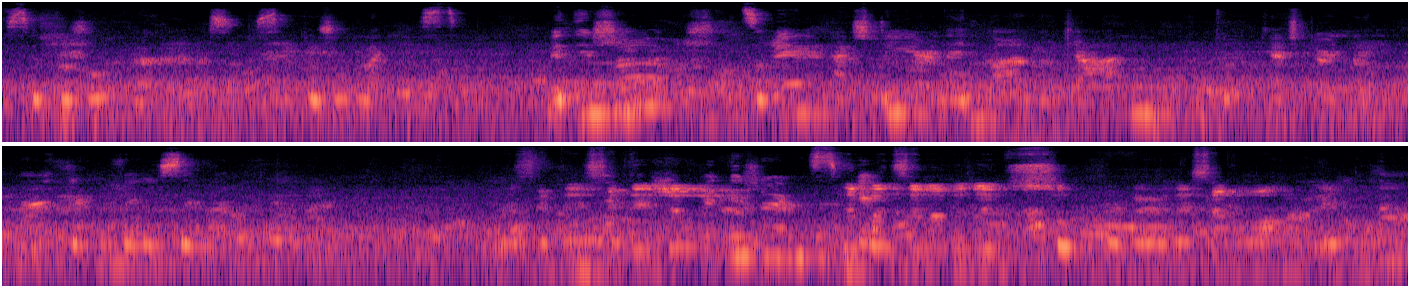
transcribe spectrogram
C'est- toujours, euh, toujours la question. Mais déjà, je dirais, acheter un aliment local plutôt qu'acheter un aliment de la Nouvelle-Zélande. C'est dé- c'est déjà. Déjà un petit on n'a peu. pas nécessairement besoin du saut pour euh, le savoir. euh, Non,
